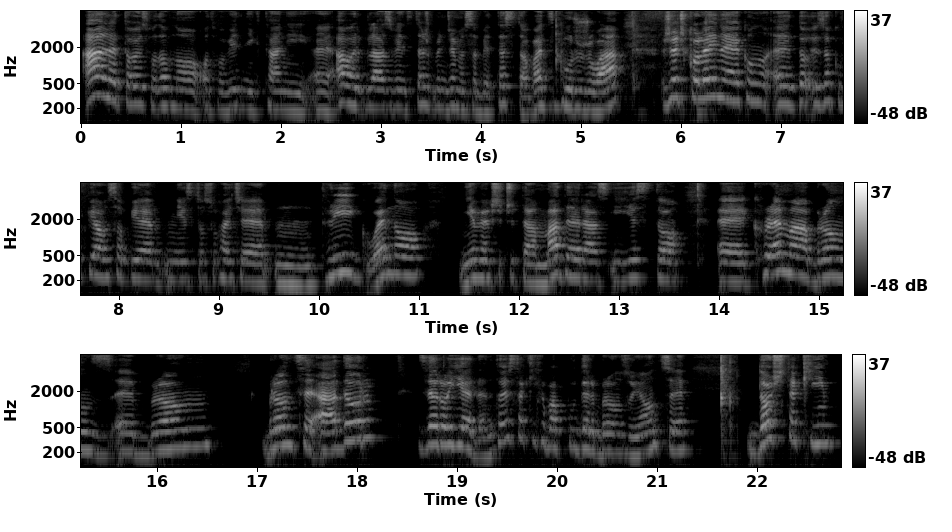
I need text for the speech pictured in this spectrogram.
ale to jest podobno odpowiednik tani e, Hourglass, więc też będziemy sobie testować z Bourjois. Rzecz kolejna, jaką e, do, zakupiłam sobie, jest to słuchajcie, mm, Tri Gueno, nie wiem jak się czyta, Maderas i jest to e, krema bronz, e, bron, bronzeador 01. To jest taki chyba puder brązujący, dość taki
